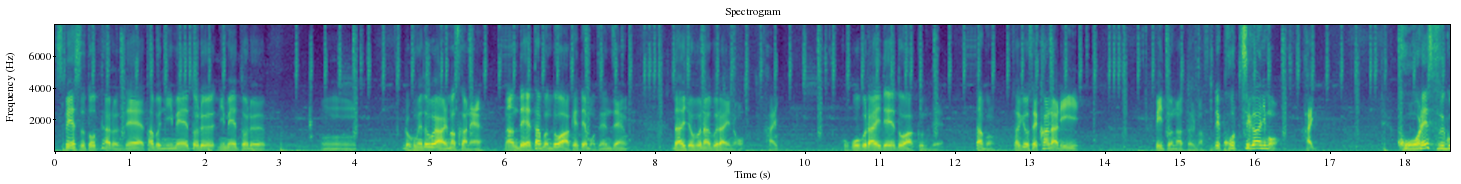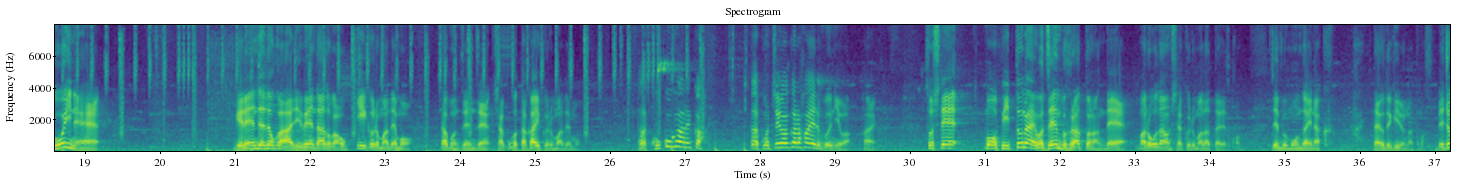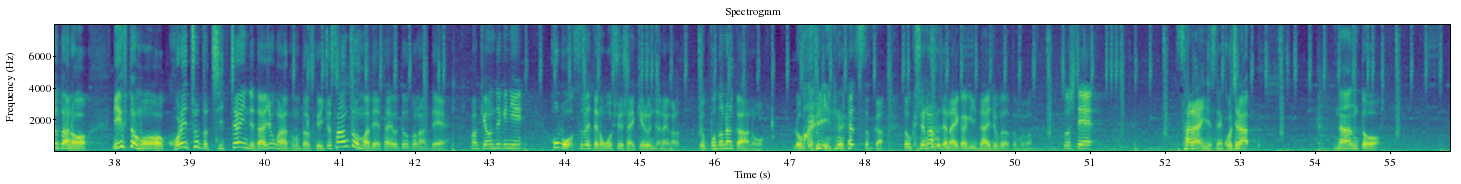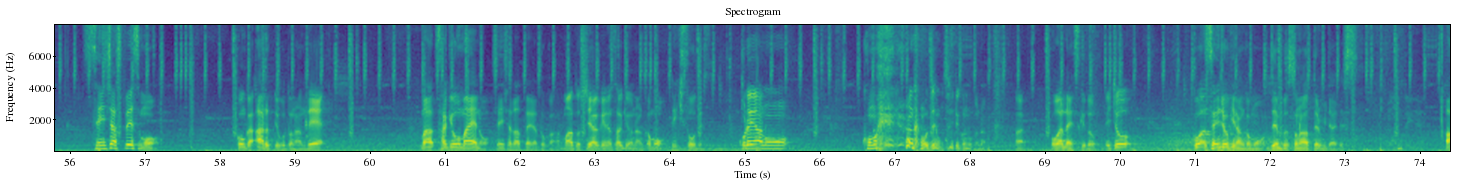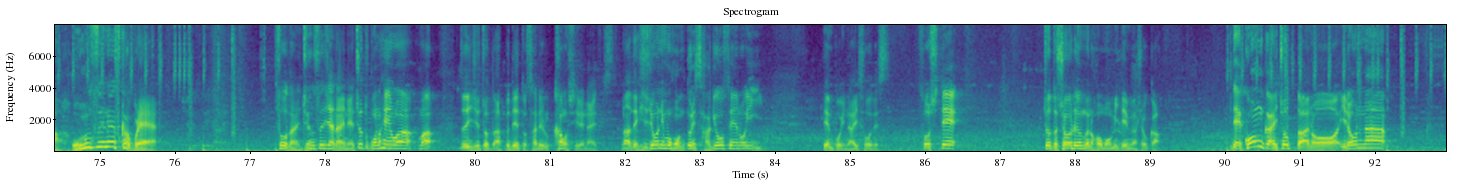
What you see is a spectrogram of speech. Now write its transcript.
スペース取ってあるんで多分2メートル2メートルうん6メートルぐらいありますかね。なんで多分ドア開けても全然大丈夫なぐらいのはいここぐらいでドア開くんで多分作業性かなりフィットになっております。でこっち側にもはいこれすごいね。ゲレンデとかディフェンダーとか大きい車でも多分全然車高高い車でも。ただここがあれか。ただこっち側から入る分にははい。そしてもうピット内は全部フラットなんで、まあ、ローダウンした車だったりとかも全部問題なく、はい、対応できるようになってます。でちょっとあのリフトもこれちょっとちっちゃいんで大丈夫かなと思ったんですけど一応3トンまで対応ってことなんで、まあ、基本的にほぼ全ての欧州車いけるんじゃないかなと。よっぽどなんかあのロックリンのやつとか特殊なのじゃない限り大丈夫だと思います。そしてさらにですねこちら。なんと洗車スペースも今回あるっていうことなんでまあ、作業前の洗車だったりだとか、まあ、あと仕上げの作業なんかもできそうです。これあのこの辺なんかも全部ついてくるのかな、はい、分かんないですけど一応高圧洗浄機なんかも全部備わってるみたいです。あ温水のやつかこれ。そうだね純粋じゃないね。ちょっとこの辺はまあ随時ちょっとアップデートされるかもしれないです。なので非常にもう本当に作業性のいい店舗になりそうです。そしてちょっとショールームの方も見てみましょうか。で今回ちょっとあのいろんな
